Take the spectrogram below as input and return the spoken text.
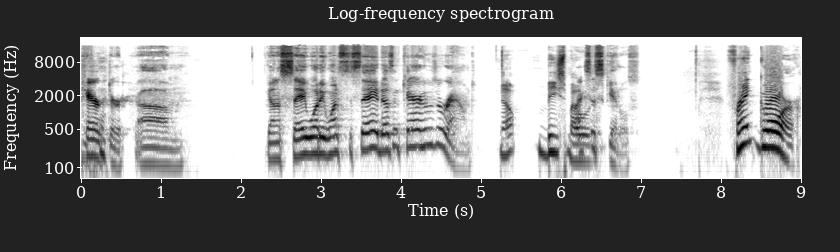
character. um, Gonna say what he wants to say. Doesn't care who's around. Nope. Beast mode. Likes his Skittles. Frank Gore.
